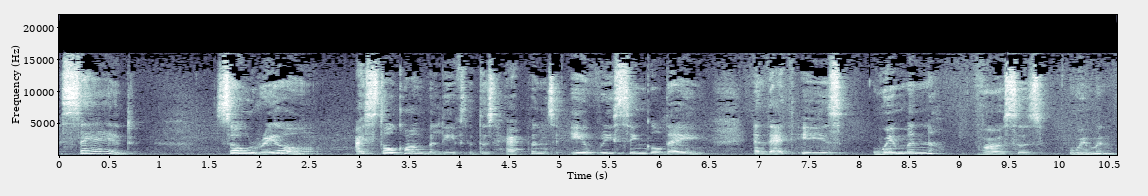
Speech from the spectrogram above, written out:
sad, so real. I still can't believe that this happens every single day, and that is women versus women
